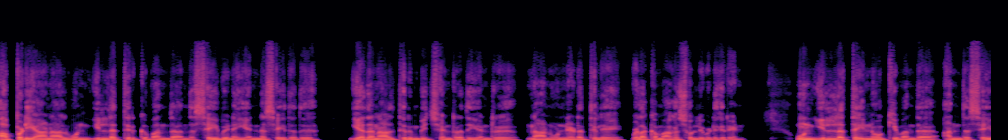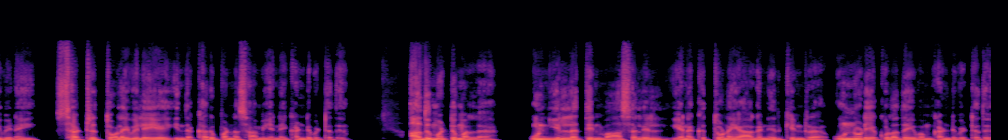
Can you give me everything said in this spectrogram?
அப்படியானால் உன் இல்லத்திற்கு வந்த அந்த செய்வினை என்ன செய்தது? எதனால் திரும்பிச் சென்றது என்று நான் உன்னிடத்திலே விளக்கமாக சொல்லிவிடுகிறேன். உன் இல்லத்தை நோக்கி வந்த அந்த செய்வினை சற்று தொலைவிலேயே இந்த கருப்பண்ணசாமி என்னை கண்டுவிட்டது. அது மட்டுமல்ல உன் இல்லத்தின் வாசலில் எனக்கு துணையாக நிற்கின்ற உன்னுடைய குலதெய்வம் கண்டுவிட்டது.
